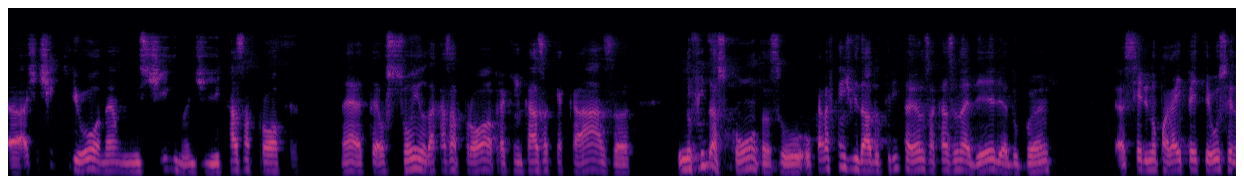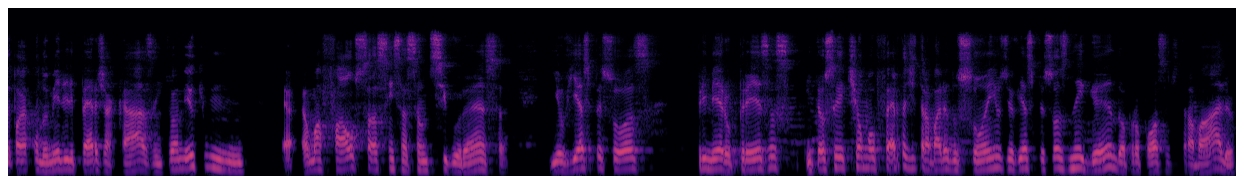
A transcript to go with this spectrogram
a gente criou né, um estigma de casa própria, né, o sonho da casa própria, quem casa quer casa, e no fim das contas, o, o, cara fica endividado 30 anos, a casa não é dele, é do banco, é, se ele não pagar IPTU, se ele não pagar condomínio, ele perde a casa, então é meio que um, é, é uma falsa sensação de segurança, e eu via as pessoas, primeiro, presas, então você tinha uma oferta de trabalho dos sonhos, e eu via as pessoas negando a proposta de trabalho,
